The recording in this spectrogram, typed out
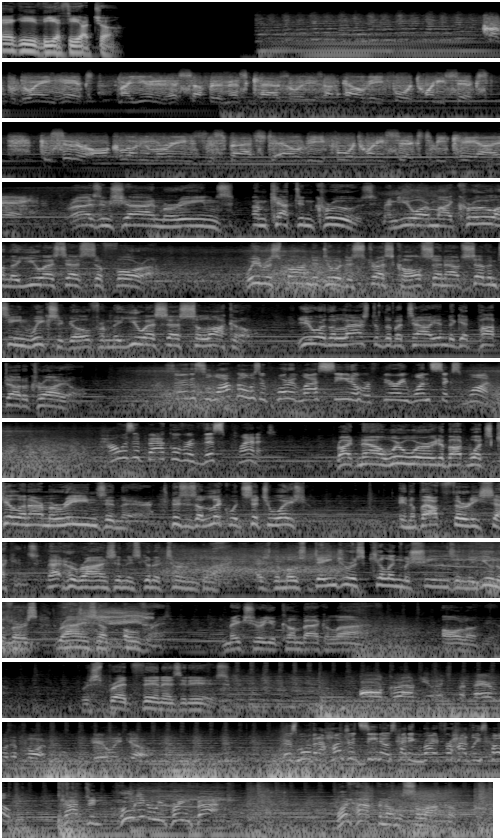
Peggy 18. Corporal Dwayne Hicks, my unit has suffered immense casualties on LV-426. Consider all Colonial Marines dispatched to LV-426 to be KIA. Rise and shine, Marines. I'm Captain Cruz, and you are my crew on the USS Sephora. We responded to a distress call sent out 17 weeks ago from the USS Sulaco. You are the last of the battalion to get popped out of cryo. Sir, the Sulaco was reported last seen over Fury 161. How is it back over this planet? Right now, we're worried about what's killing our Marines in there. This is a liquid situation. In about 30 seconds, that horizon is gonna turn black as the most dangerous killing machines in the universe rise up over it. Make sure you come back alive. All of you. We're spread thin as it is. All ground units prepare for deployment. Here we go. There's more than a hundred Xenos heading right for Hadley's Hope. Captain, who did we bring back? What happened on the Sulaco?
